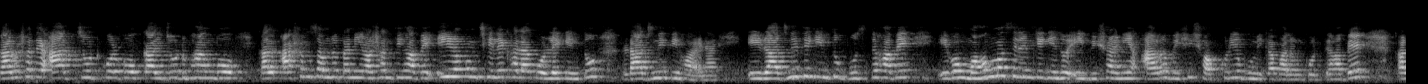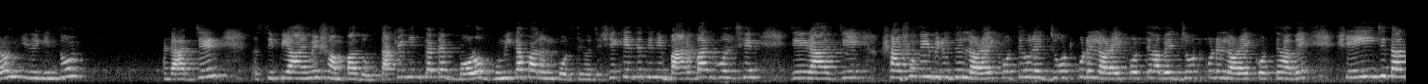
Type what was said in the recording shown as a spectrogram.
কারোর সাথে আজ জোট করব, কাল জোট ভাঙবো, কাল আসন সমঝোতা নিয়ে অশান্তি হবে এই রকম ছেলে খেলা করলে কিন্তু রাজনীতি হয় না। এই রাজনীতি কিন্তু বুঝতে হবে এবং মোহাম্মদ সেলিমকে কিন্তু এই বিষয় নিয়ে আরও বেশি সক্রিয় ভূমিকা পালন করতে হবে। কারণ তিনি কিন্তু রাজ্যের সিপিআইএম এর সম্পাদক, তাকে কিন্তু একটা বড় ভূমিকা পালন করতে হচ্ছে। সেক্ষেত্রে তিনি বারবার বলছেন যে রাজ্যে শাসকের বিরুদ্ধে লড়াই করতে হলে জোট করে লড়াই করতে হবে, জোট করে লড়াই করতে হবে। সেই যে তার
